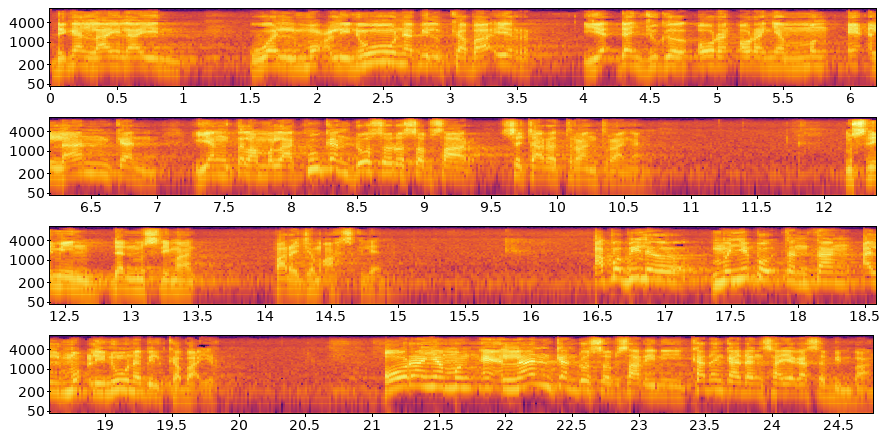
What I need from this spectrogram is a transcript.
dengan lain-lain. Wal mu'linuna bil kaba'ir ya, dan juga orang-orang yang mengiklankan yang telah melakukan dosa-dosa besar secara terang-terangan. Muslimin dan muslimat para jemaah sekalian. Apabila menyebut tentang al-mu'linuna bil kaba'ir orang yang mengiklankan dosa besar ini kadang-kadang saya rasa bimbang.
